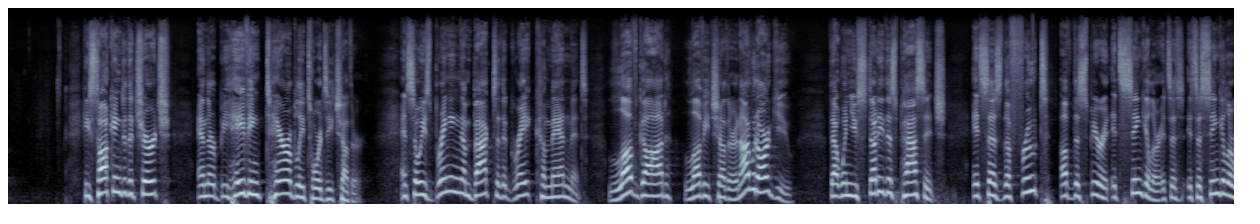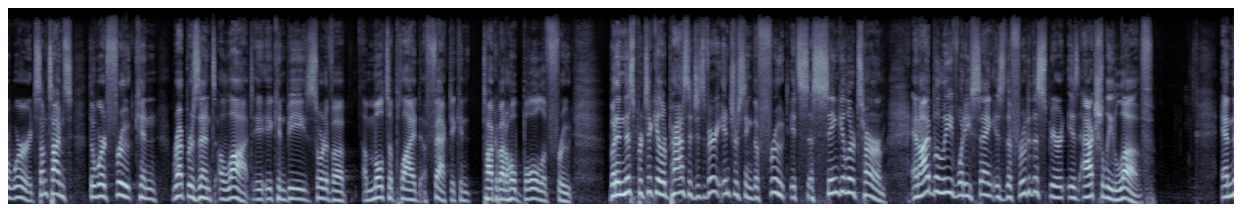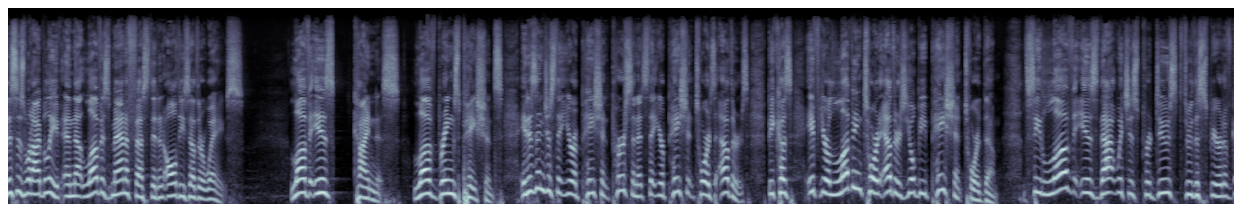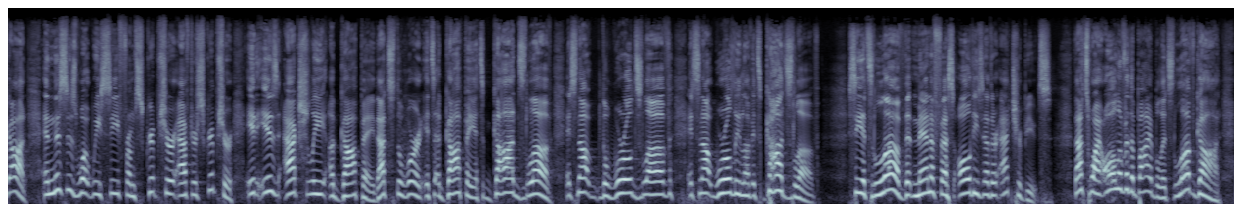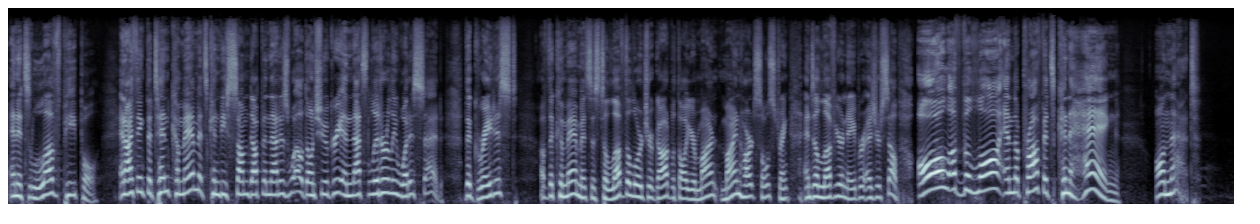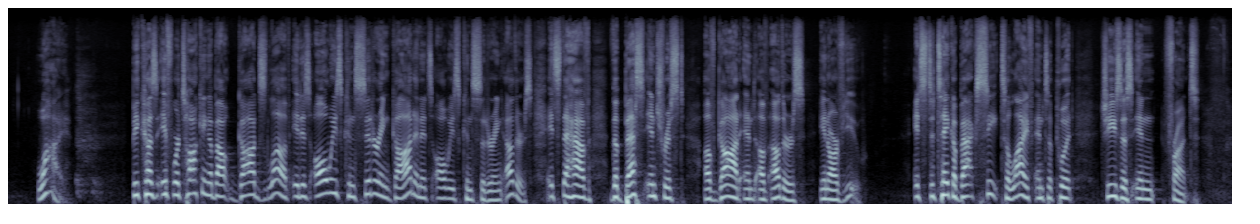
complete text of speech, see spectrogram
He's talking to the church, and they're behaving terribly towards each other. And so he's bringing them back to the great commandment love God, love each other. And I would argue that when you study this passage, it says the fruit of the spirit it's singular it's a, it's a singular word sometimes the word fruit can represent a lot it, it can be sort of a, a multiplied effect it can talk about a whole bowl of fruit. But in this particular passage, it's very interesting. The fruit, it's a singular term. And I believe what he's saying is the fruit of the Spirit is actually love. And this is what I believe, and that love is manifested in all these other ways. Love is kindness, Love brings patience. It isn't just that you're a patient person, it's that you're patient towards others. Because if you're loving toward others, you'll be patient toward them. See, love is that which is produced through the Spirit of God. And this is what we see from scripture after scripture. It is actually agape. That's the word. It's agape. It's God's love. It's not the world's love, it's not worldly love, it's God's love. See, it's love that manifests all these other attributes. That's why all over the Bible it's love God and it's love people. And I think the Ten Commandments can be summed up in that as well. Don't you agree? And that's literally what is said. The greatest of the commandments is to love the Lord your God with all your mind, heart, soul, strength, and to love your neighbor as yourself. All of the law and the prophets can hang on that. Why? Because if we're talking about God's love, it is always considering God and it's always considering others. It's to have the best interest of God and of others in our view. It's to take a back seat to life and to put Jesus in front.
